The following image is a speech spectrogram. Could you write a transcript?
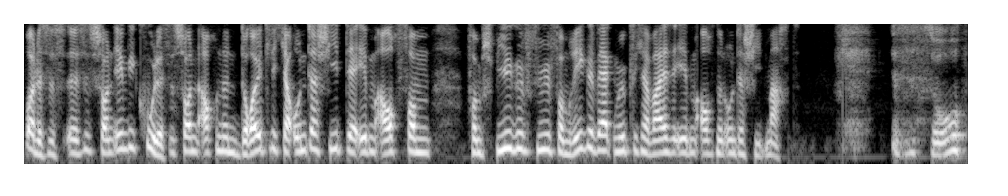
boah, das ist, das ist schon irgendwie cool. Es ist schon auch ein deutlicher Unterschied, der eben auch vom, vom Spielgefühl, vom Regelwerk möglicherweise eben auch einen Unterschied macht. es ist so,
